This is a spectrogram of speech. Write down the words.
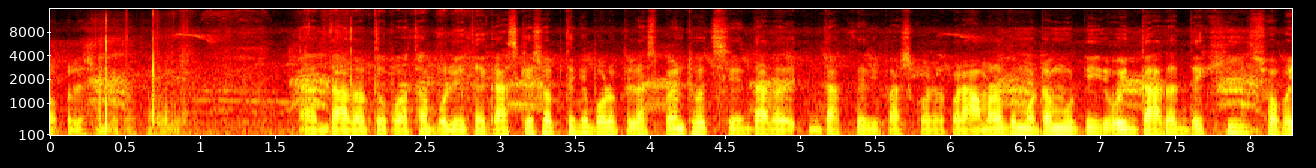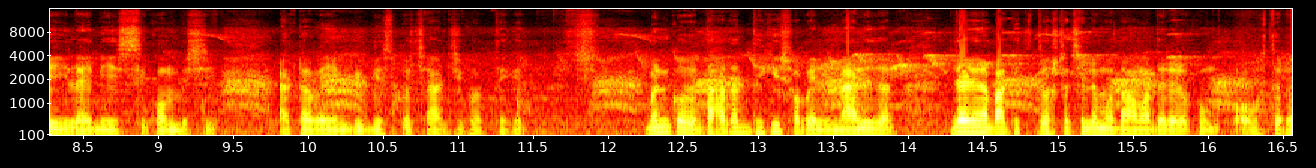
সকলের সঙ্গে কথা বলি। দাদা তো কথা বলেই থাকে। আজকে সব থেকে বড়ো প্লাস পয়েন্ট হচ্ছে দাদা ডাক্তারি পাস করার পর আমরা তো মোটামুটি ওই দাদা দেখি সবাই লাইনে এসেছি কম বেশি। একটা ভাই এমবিবিএস করছে আর ঘর থেকে। মানে কত দাদার দেখি সবাই নাইলে যান জানি না, বাকি দশটা ছেলের মতো আমাদের এরকম অবস্থাটা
